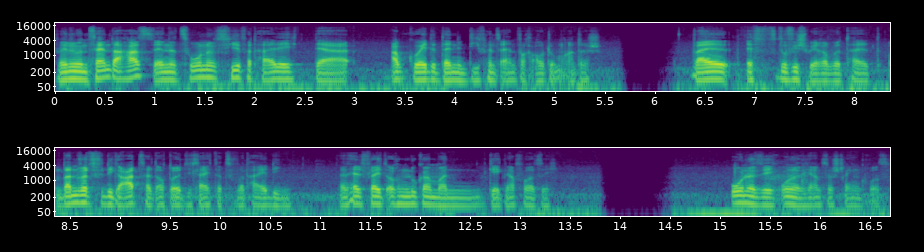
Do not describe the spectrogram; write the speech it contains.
wenn du einen Center hast, der in der Zone viel verteidigt, der upgradet deine Defense einfach automatisch. Weil es so viel schwerer wird halt. Und dann wird es für die Guards halt auch deutlich leichter zu verteidigen. Dann hält vielleicht auch ein Luca mal einen Gegner vor sich. Ohne sich, ohne sich anzustrengen groß.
